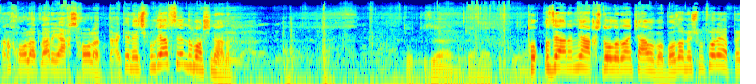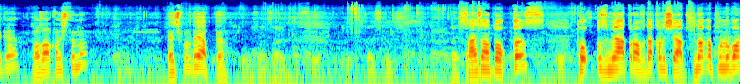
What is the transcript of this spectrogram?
Mana holatlari yaxshi holatda. Aka necha pul deyapsiz endi mashinani? to'qqiz yarim kamaytirdi 9,5 ming AQSh dollaridan kami bor. Bozor necha pul so'rayapti aka? Bozor qilishdimi? Necha pul deyapti? to'qson sakkiz to'qqiz 89 9 ming atrofida qilishyapti. Shunaqa puli bor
